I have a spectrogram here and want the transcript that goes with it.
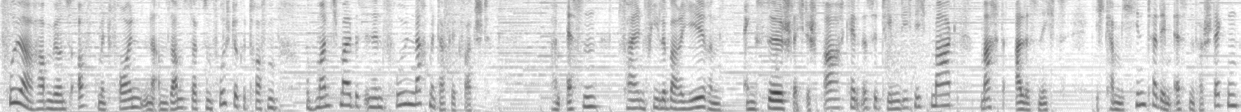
Früher haben wir uns oft mit Freunden am Samstag zum Frühstück getroffen und manchmal bis in den frühen Nachmittag gequatscht. Beim Essen fallen viele Barrieren. Ängste, schlechte Sprachkenntnisse, Themen, die ich nicht mag, macht alles nichts. Ich kann mich hinter dem Essen verstecken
